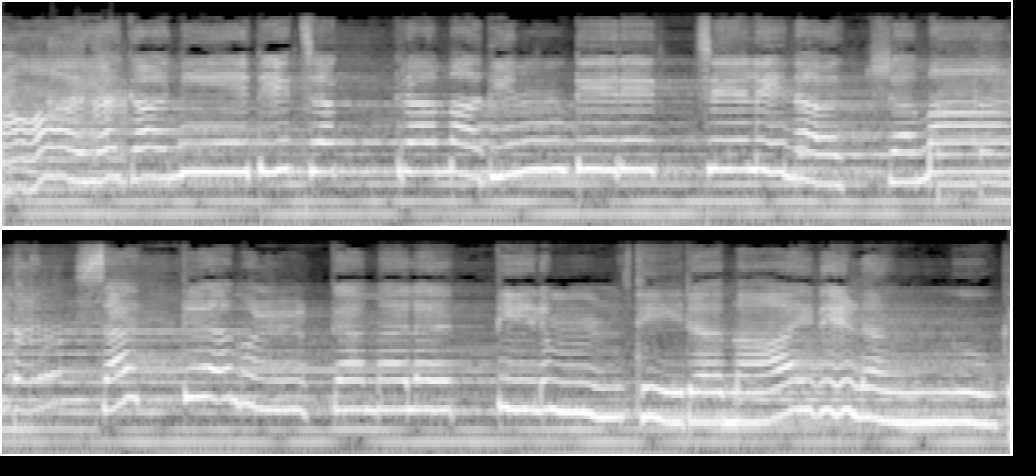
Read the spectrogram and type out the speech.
നായക നീതി ചക്രമതിൻ തിരിച്ചിലിനക്ഷമാ സത്യമുൾക്കമലത്തിലും സ്ഥിരമായി വിളങ്ങുക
